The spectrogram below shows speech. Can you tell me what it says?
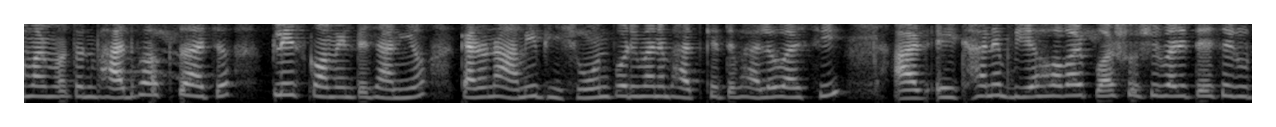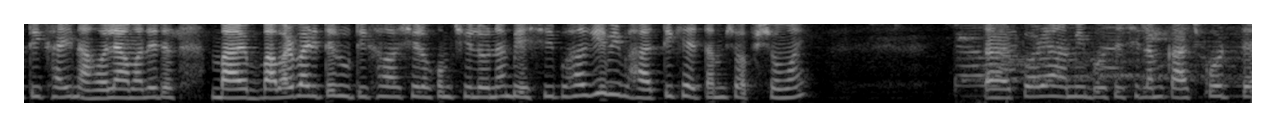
আমার মতন ভাত ভক্ত আছো প্লিজ কমেন্টে জানিও। কেননা আমি ভীষণ পরিমাণে ভাত খেতে ভালোবাসি। আর এইখানে বিয়ে হওয়ার পর শ্বশুরবাড়িতে এসে রুটি খাই, না হলে আমাদের বাবার বাড়িতে রুটি খাওয়া সেরকম ছিল না। বেশিরভাগই আমি ভাতই খেতাম সব সময় তারপরে আমি বসেছিলাম কাজ করতে।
